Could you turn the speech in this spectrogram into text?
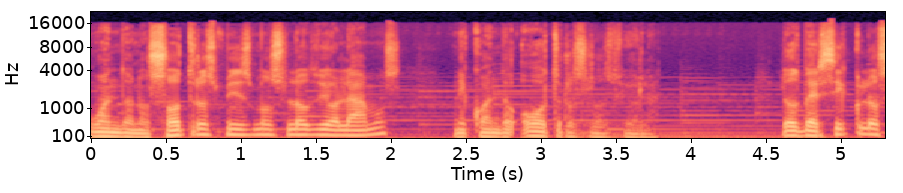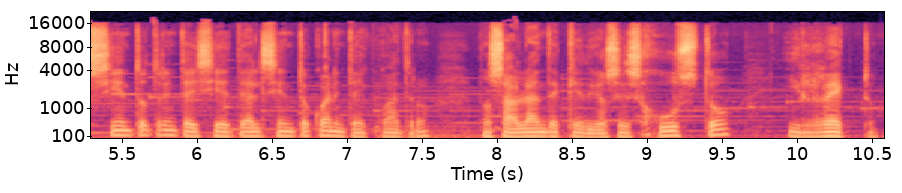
cuando nosotros mismos los violamos ni cuando otros los violan. Los versículos 137 al 144 nos hablan de que Dios es justo y recto.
